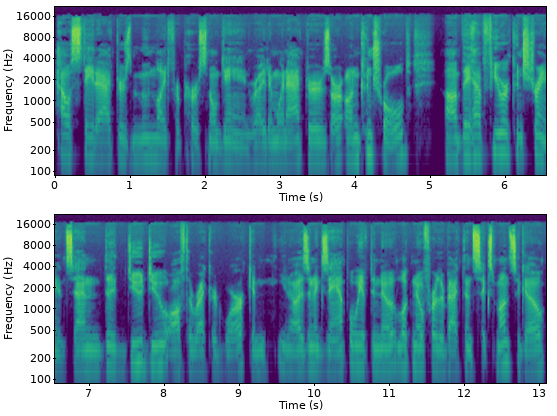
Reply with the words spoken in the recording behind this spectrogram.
how state actors moonlight for personal gain, right? And when actors are uncontrolled, uh, they have fewer constraints and they do do off the record work. And, you know, as an example, we have to know, look no further back than six months ago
